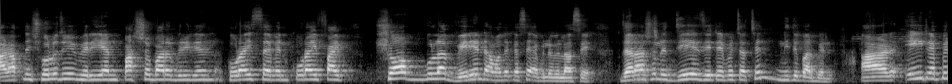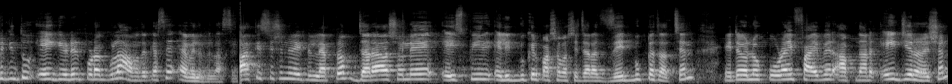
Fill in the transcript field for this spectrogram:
আর আপনি ষোলো জিবি ভেরিয়েন্ট পাঁচশো বারো variant core i seven core i five সবগুলা ভেরিয়েন্ট আমাদের কাছে অ্যাভেলেবেল আছে। যারা আসলে যে যে টাইপের চাচ্ছেন নিতে পারবেন। আর এই টাইপের কিন্তু এই গ্রেডের প্রোডাক্টগুলো আমাদের কাছে অ্যাভেলেবেল আছে। বাকি স্টেশনের একটি ল্যাপটপ যারা আসলে এইচপির এলিট বুকের পাশাপাশি যারা জেড বুকটা চাচ্ছেন, এটা হলো কোরাই ফাইভের আপনার এইট জেনারেশন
